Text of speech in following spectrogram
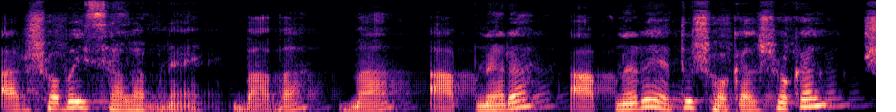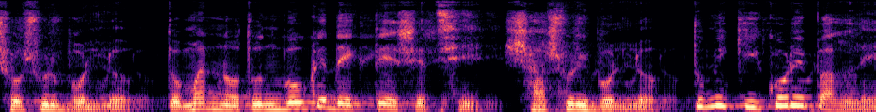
আর সবাই সালাম নেয়। বাবা, মা, আপনারা? আপনারা এত সকাল সকাল? শ্বশুর বলল, তোমার নতুন বউকে দেখতে এসেছি। শাশুড়ি বলল, তুমি কি করে পারলে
